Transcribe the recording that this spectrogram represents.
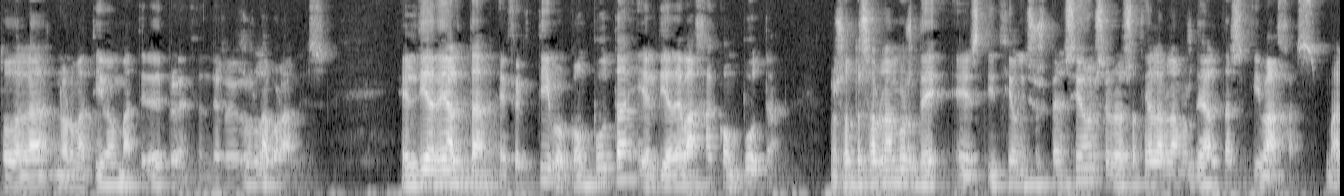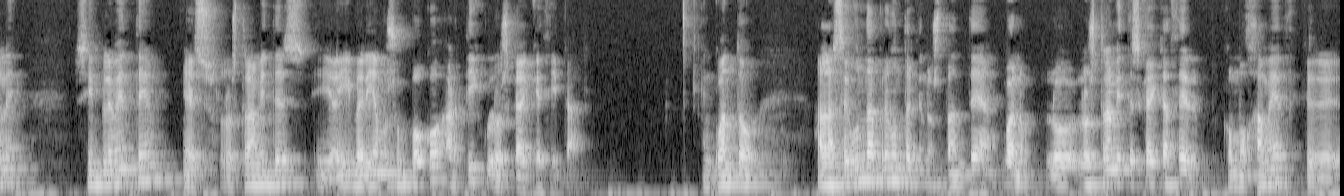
toda la normativa en materia de prevención de riesgos laborales. El día de alta efectivo computa y el día de baja computa. Nosotros hablamos de extinción y suspensión, Seguridad Social hablamos de altas y bajas, ¿vale? Simplemente eso, los trámites, y ahí veríamos un poco artículos que hay que citar. En cuanto a la segunda pregunta que nos plantean, bueno, los trámites que hay que hacer, como Mohamed, que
